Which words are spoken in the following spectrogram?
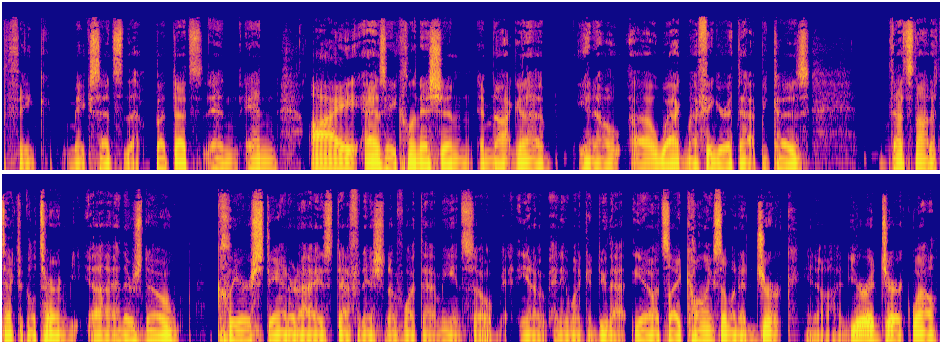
think makes sense to them. But that's and and I, as a clinician, am not going to you know uh, wag my finger at that because that's not a technical term, uh, and there's no clear standardized definition of what that means. So, you know, anyone can do that. You know, it's like calling someone a jerk. You know, you're a jerk. Well,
